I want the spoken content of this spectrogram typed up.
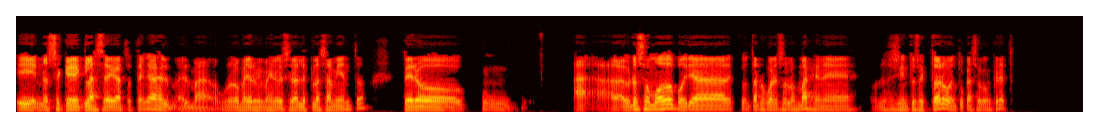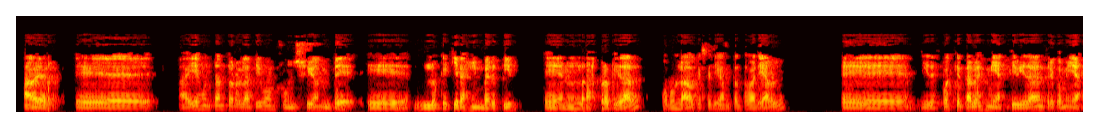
y no sé qué clase de gastos tengas, el, el, uno de los mayores me imagino que será el desplazamiento, pero mm, a, a, grosso modo, ¿podría contarnos cuáles son los márgenes, no sé si en tu sector o en tu caso concreto? A ver, eh, ahí es un tanto relativo en función de eh, lo que quieras invertir en las propiedades por un lado, que sería un tanto variable. Eh, y después que tal vez mi actividad, entre comillas,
